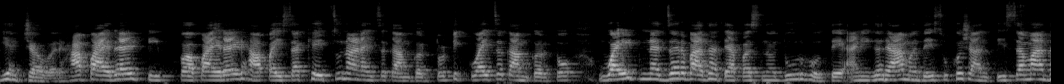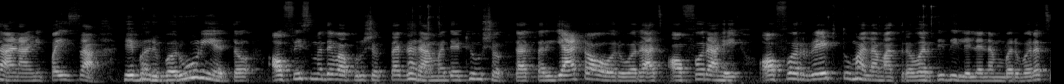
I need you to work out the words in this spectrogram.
ह्याच्यावर. हा पायराईड टिप पायराईड हा पैसा खेचून आणायचं काम करतो टिकवायचं काम करतो. वाईट नजर बाधा त्यापासून दूर होते आणि घरामध्ये सुखशांती समाधान आणि पैसा हे भरभरून येतं. ऑफिसमध्ये वापरू शकता घरामध्ये ठेवू शकता. तर या टॉवरवर आज ऑफर आहे. ऑफर रेट तुम्हाला मात्र वरती दिलेल्या नंबरवरच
